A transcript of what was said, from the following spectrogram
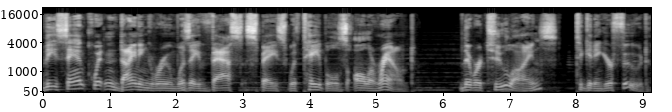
The San Quentin dining room was a vast space with tables all around. There were two lines to getting your food.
